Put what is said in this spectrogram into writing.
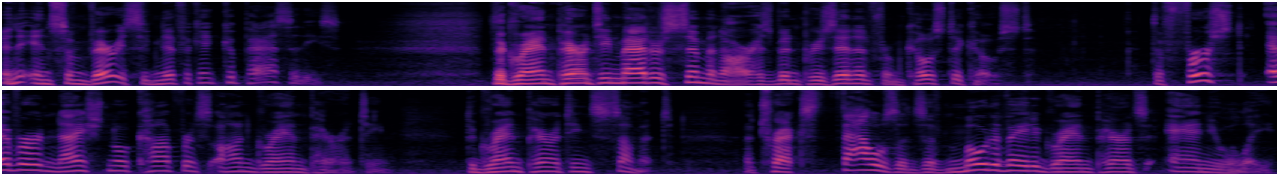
in, in some very significant capacities. The Grandparenting Matters Seminar has been presented from coast to coast. The first ever national conference on grandparenting, the Grandparenting Summit, attracts thousands of motivated grandparents annually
